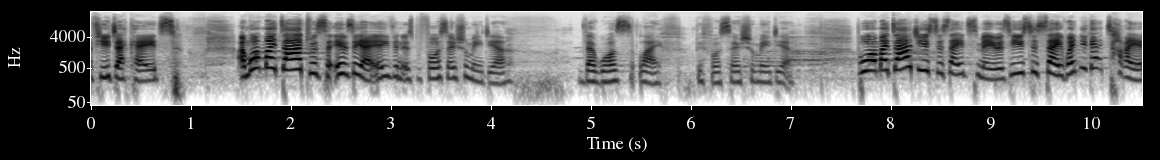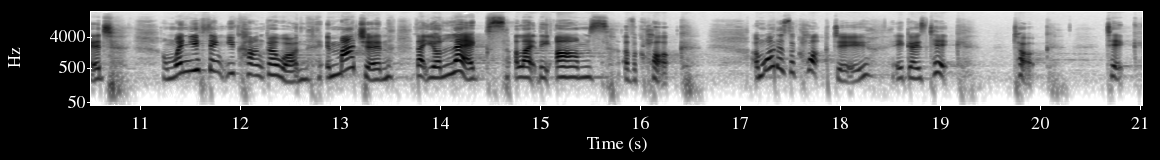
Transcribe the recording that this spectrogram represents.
a few decades. And what my dad was, it was, yeah, even it was before social media. There was life before social media. But what my dad used to say to me was he used to say, when you get tired and when you think you can't go on, imagine that your legs are like the arms of a clock. And what does a clock do? It goes tick, tock, tick,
